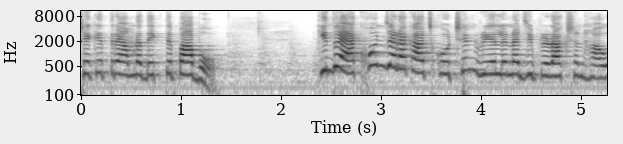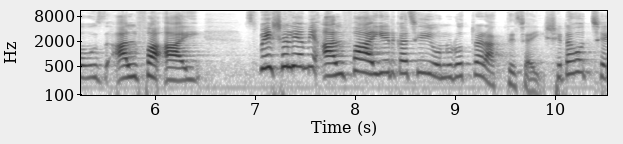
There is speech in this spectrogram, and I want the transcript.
সেক্ষেত্রে আমরা দেখতে পাবো। কিন্তু এখন যারা কাজ করছেন real energy production house alpha I specially আমি আলফা আইয়ের কাছে এই অনুরোধটা রাখতে চাই। সেটা হচ্ছে,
